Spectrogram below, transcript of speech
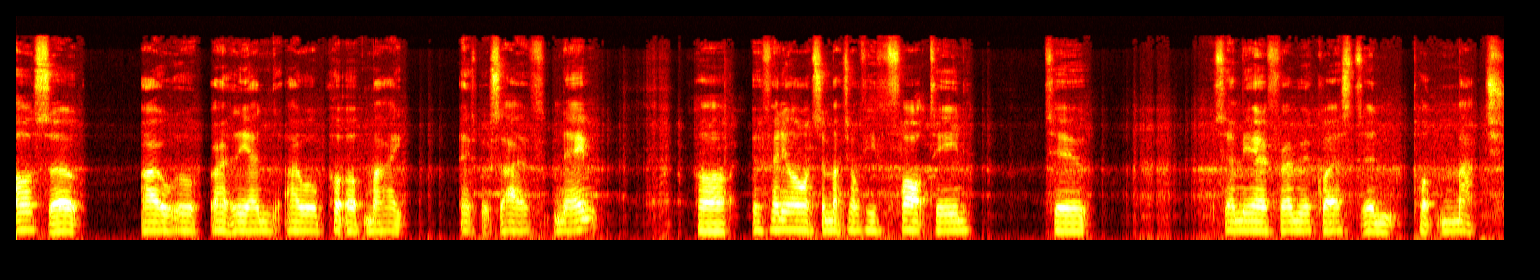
Also, I will right at the end. I will put up my Xbox Live name. Or if anyone wants to match on FIFA 14, to send me a friend request and put match.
